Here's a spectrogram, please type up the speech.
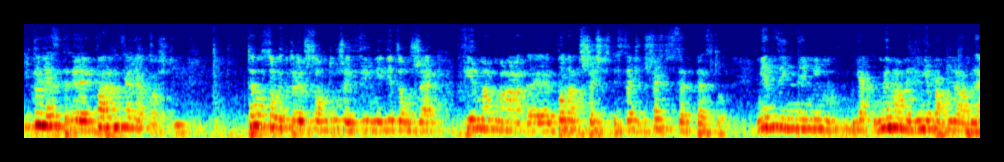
I tu jest y, gwarancja jakości. Te osoby, które już są dłużej w firmie, wiedzą, że firma ma ponad 6, 600 testów. Między innymi, jak my mamy linie papilarne,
